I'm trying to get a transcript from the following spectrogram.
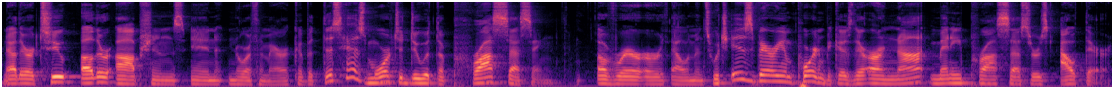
Now, there are two other options in North America, but this has more to do with the processing of rare earth elements, which is very important because there are not many processors out there.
